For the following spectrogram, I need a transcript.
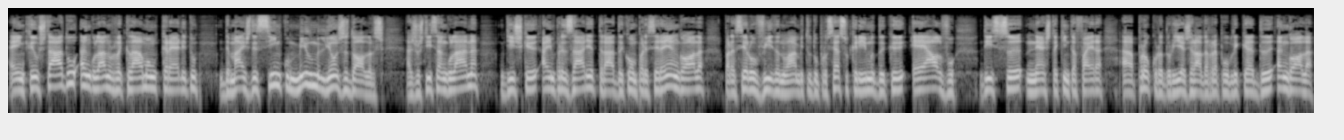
em que o Estado angolano reclama um crédito de mais de 5 mil milhões de dólares. A justiça angolana diz que a empresária terá de comparecer em Angola para ser ouvida no âmbito do processo crime de que é alvo, disse nesta quinta-feira a Procuradoria-Geral da República de Angola.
